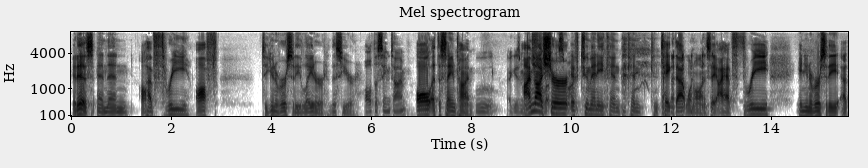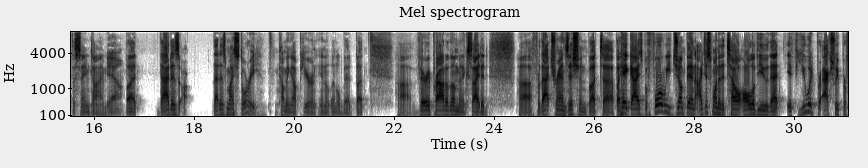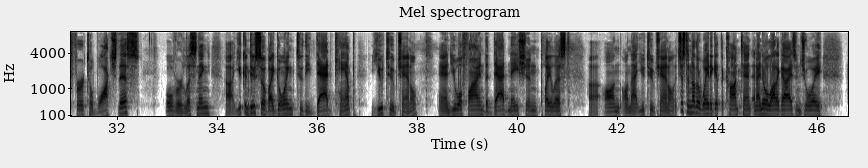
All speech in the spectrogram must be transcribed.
It is. And then I'll have three off to university later this year, All at the same time. all at the same time. Ooh, that gives me. I'm not sure if too many can can can take that one on and say I have three in university at the same time. Yeah. But that is that is my story coming up here in, in a little bit. But uh, very proud of them and excited uh, for that transition. But uh, but hey guys, before we jump in, I just wanted to tell all of you that if you would pr- actually prefer to watch this over listening, uh, you can do so by going to the Dad Camp YouTube channel, and you will find the Dad Nation playlist uh, on on that YouTube channel. It's just another way to get the content, and I know a lot of guys enjoy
